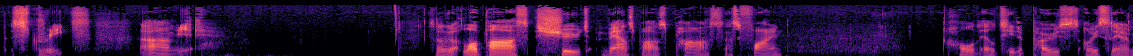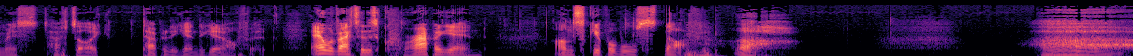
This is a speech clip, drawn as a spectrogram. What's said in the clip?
The streets. Um, yeah. So we've got lob pass, shoot, bounce pass, pass. That's fine. Hold LT to post. Obviously, I must have to like tap it again to get off it. And we're back to this crap again. Unskippable stuff. Ugh. Ah.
